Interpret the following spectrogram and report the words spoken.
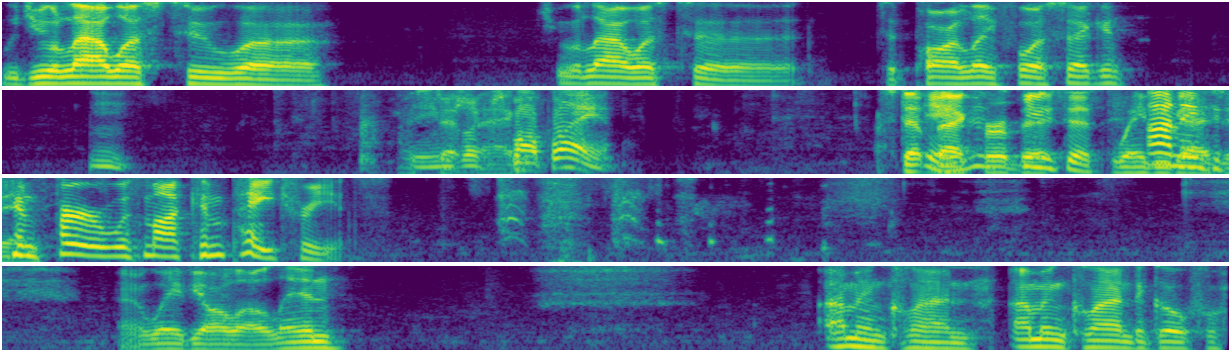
would you allow us to? Uh, would you allow us to to parlay for a second? Hmm. I Seems Step like a back. smart plan. Step Yes, back for a bit. excuse us. Wave I need to in. confer with my compatriots. and wave y'all all in. I'm inclined. I'm inclined to go for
